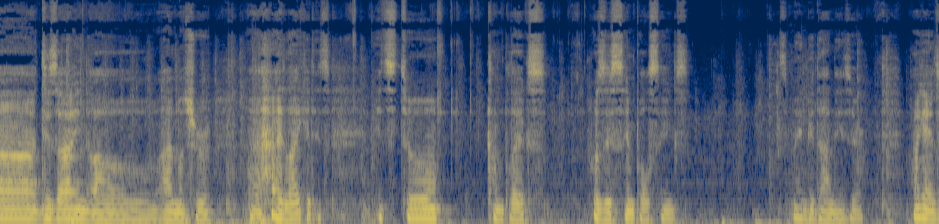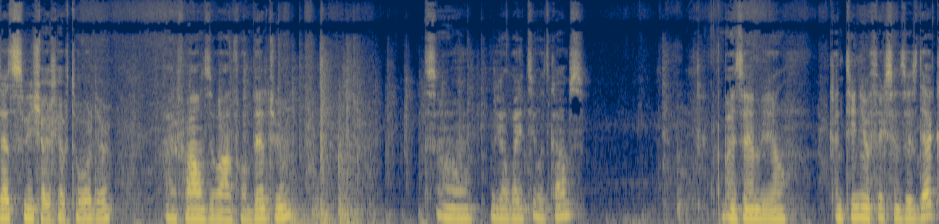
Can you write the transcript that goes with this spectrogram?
Uh, design oh i'm not sure. Uh, i like it. It's it's too complex for these simple things maybe done easier. Okay, that switch I have to order. I found the one from Belgium. So we'll wait till it comes. By then we'll continue fixing this deck.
